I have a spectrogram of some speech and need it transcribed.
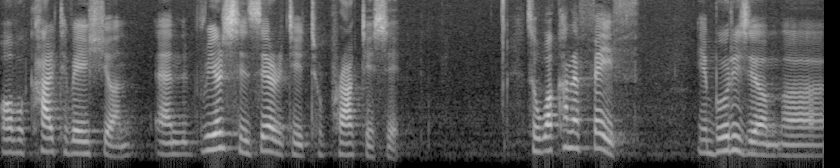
of cultivation and real sincerity to practice it. So, what kind of faith in Buddhism uh,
